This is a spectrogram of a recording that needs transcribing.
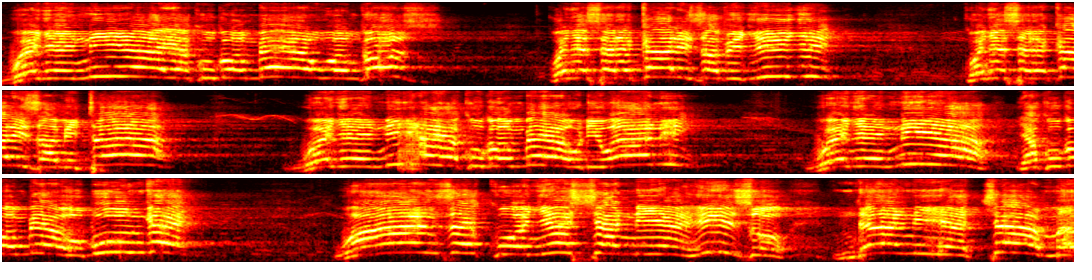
wenye nia ya kugombea uongozi kwenye serikali za vijiji, kwenye serikali za mitaa, wenye nia ya kugombea udiwani, wenye nia ya kugombea ubunge, waanze kuonyesha nia hizo ndani ya chama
